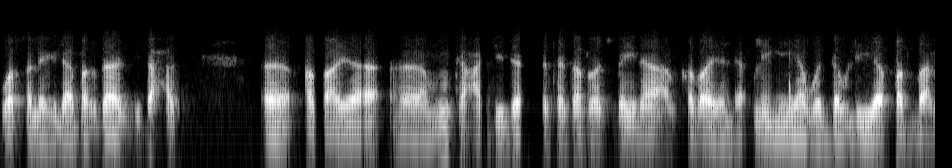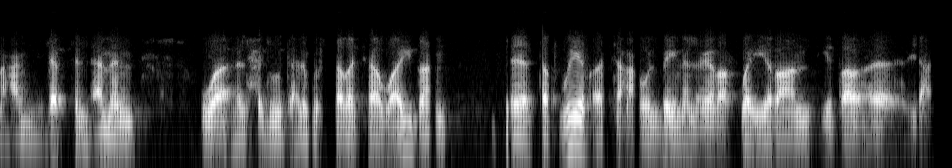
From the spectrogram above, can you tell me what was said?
وصل إلى بغداد لبحث آه، قضايا آه، متعددة تتدرج بين القضايا الإقليمية والدولية فضلا عن ملف الأمن والحدود المشتركة وأيضا تطوير التعاون بين العراق وإيران يعني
